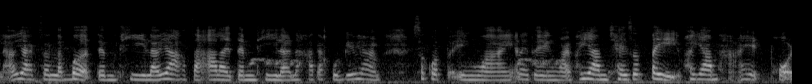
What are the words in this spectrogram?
แล้วอยากจะระเบิดเต็มทีแล้วอยากจะอะไรเต็มทีแล้วนะคะ แต่คุณก็พยายามสะกดตัวเองไว้ อะไรตัวเองไว้พยายามใช้สติ พยายามหาเหตุผล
